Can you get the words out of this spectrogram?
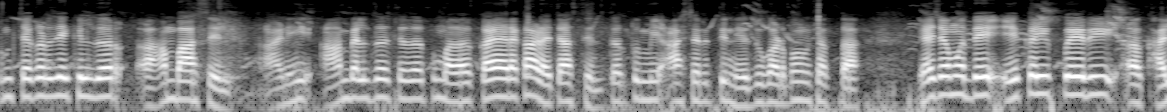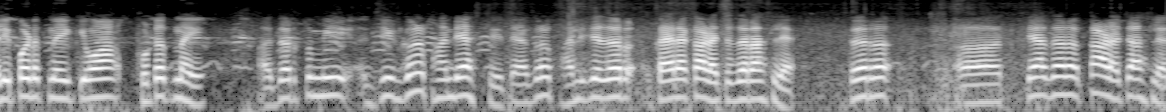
तुमच्याकडे देखील जर आंबा असेल आणि आंब्याला जर जर तुम्हाला कायऱ्या काढायच्या असतील तर तुम्ही अशा रीतीने हे जुगाड बनवू शकता. याच्यामध्ये एकही पेरी खाली पडत नाही किंवा फुटत नाही. जर तुम्ही जी गळफांदी असते त्या गळफांदीच्या जर कायऱ्या काढायच्या जर असल्या तर त्या जर काढायच्या असल्या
